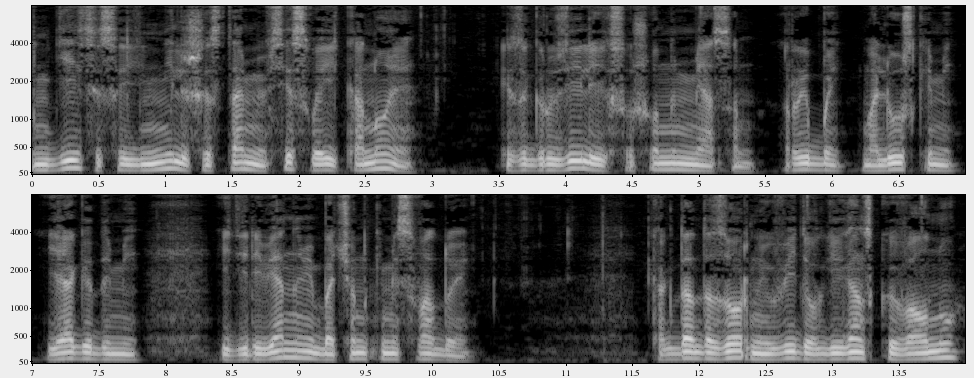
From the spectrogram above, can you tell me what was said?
Индейцы соединили шестами все свои каноэ и загрузили их сушеным мясом, рыбой, моллюсками, ягодами и деревянными бочонками с водой. Когда дозорный увидел гигантскую волну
